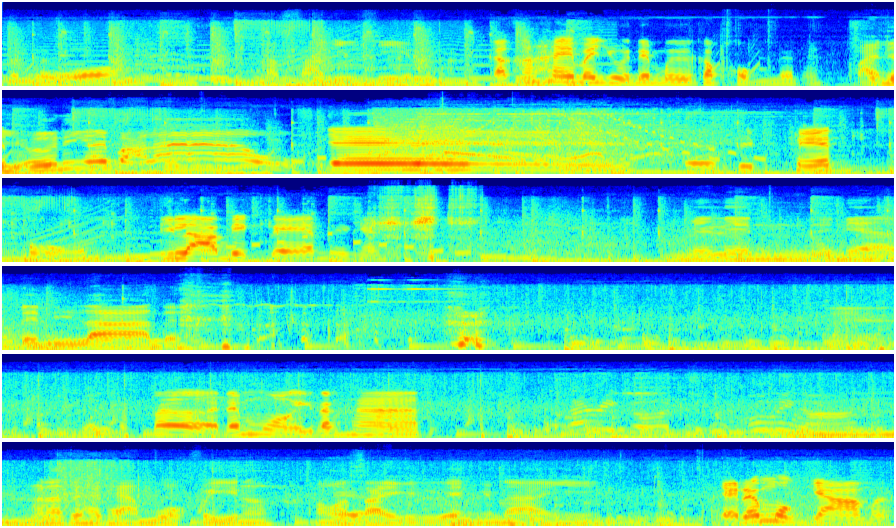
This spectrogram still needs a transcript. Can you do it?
โอ้โห รักษายิงชีพแล้วก็ให้มาอยู่ในมือกับผมด้วยนะไปดิเออนี่ไงมาแล้วเย้เออสิบเพชรโอ้โหดีลาเบรกแดนซ์ยังไงไม่เล่นไอเนี่ยเล่นลีลาดเตอร์ได้หมวกอีกตั้งห้ามันน่าจะให้แถมหมวกฟรีเนาะเอามาใส่เล่นกันได้อย่างงี้อยากได้หมวกยามอะ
